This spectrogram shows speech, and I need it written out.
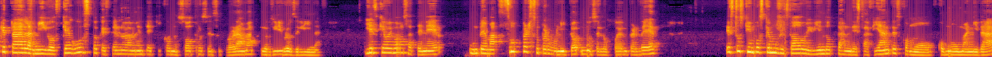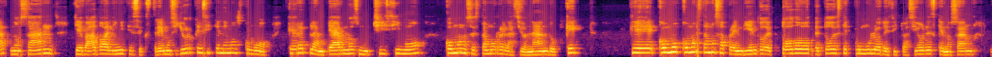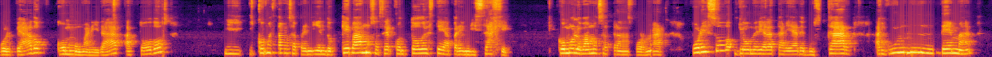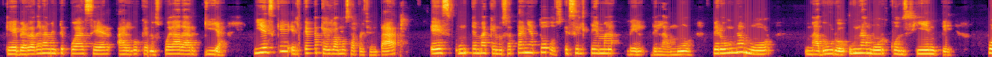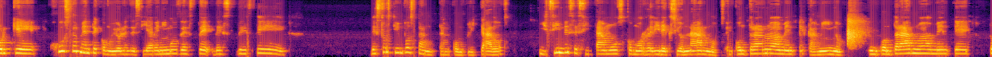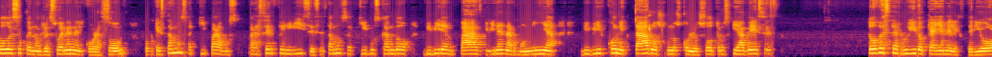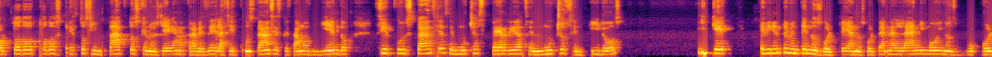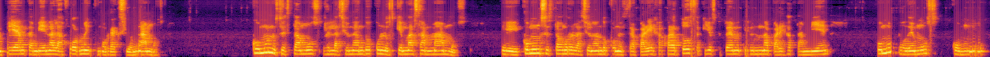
¿qué tal amigos? Qué gusto que estén nuevamente aquí con nosotros en su programa Los Libros de Lina. Y es que hoy vamos a tener un tema súper, súper bonito, no se lo pueden perder. Estos tiempos que hemos estado viviendo tan desafiantes como, como humanidad nos han llevado a límites extremos y yo creo que sí tenemos como que replantearnos muchísimo cómo nos estamos relacionando, qué, qué, cómo, cómo estamos aprendiendo de todo, de todo este cúmulo de situaciones que nos han golpeado como humanidad a todos y, y cómo estamos aprendiendo, qué vamos a hacer con todo este aprendizaje, cómo lo vamos a transformar. Por eso yo me di a la tarea de buscar algún tema que verdaderamente pueda ser algo que nos pueda dar guía. Y es que el tema que hoy vamos a presentar es un tema que nos atañe a todos, es el tema del, amor, pero un amor maduro, un amor consciente, porque justamente como yo les decía, venimos de, este, de, este, de estos tiempos tan, tan complicados y sí necesitamos como redireccionarnos, encontrar nuevamente el camino, encontrar nuevamente todo eso que nos resuena en el corazón, porque estamos aquí para, para ser felices, estamos aquí buscando vivir en paz, vivir en armonía, vivir conectados unos con los otros y a veces todo este ruido que hay en el exterior, todo, todos estos impactos que nos llegan a través de las circunstancias que estamos viviendo, circunstancias de muchas pérdidas en muchos sentidos y que evidentemente nos golpean, nos golpean al ánimo y nos golpean también a la forma en cómo reaccionamos. ¿Cómo nos estamos relacionando con los que más amamos? Eh, ¿Cómo nos estamos relacionando con nuestra pareja? Para todos aquellos que todavía no tienen una pareja también, ¿cómo podemos como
